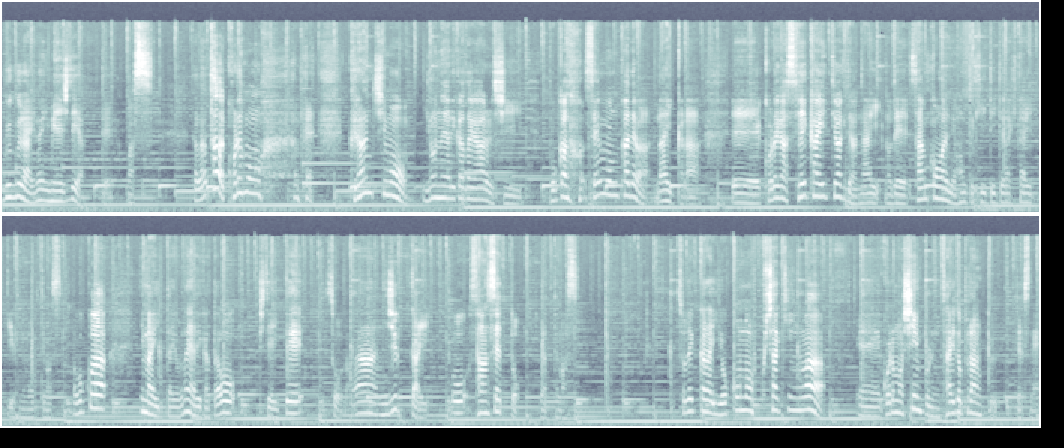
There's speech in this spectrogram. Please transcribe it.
浮くぐらいのイメージでやってます。ただただこれもね クランチもいろんなやり方があるし僕はの専門家ではないから、えー、これが正解っていうわけではないので参考までに本当聞いていただきたいっていうふうに思ってます。僕は今言ったようなやり方をしていてそうだな20回を3セットやってます。それから横の腹斜筋は、えー、これもシンプルにサイドプランクですね、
